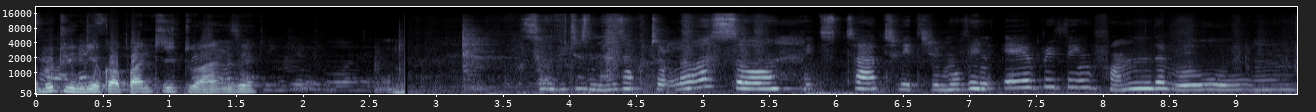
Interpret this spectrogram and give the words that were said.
hebu tuingie kwa pantry tuanze. So vitu zimeanza kutolewa so it start with removing everything from the room.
